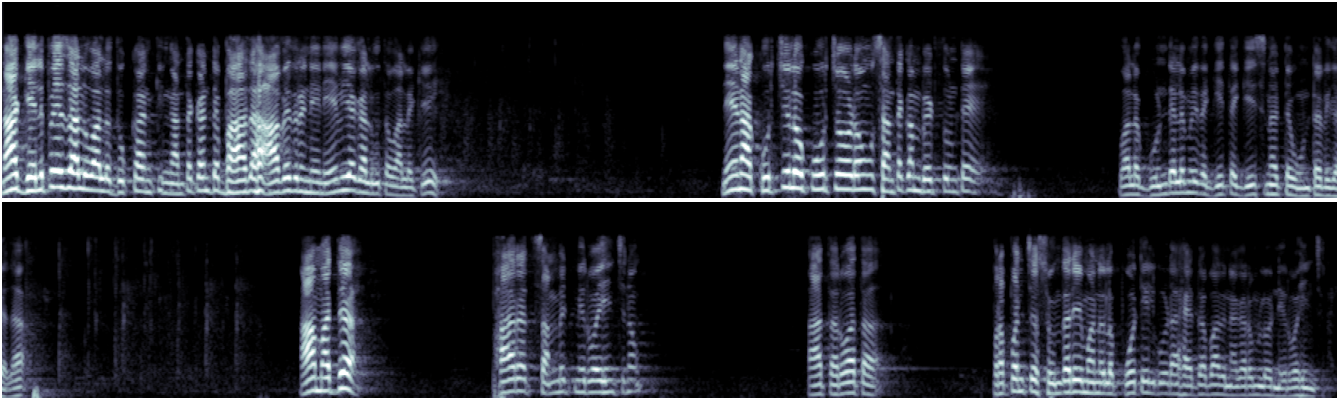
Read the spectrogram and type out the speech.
నా గెలిపేజాలు వాళ్ళ దుఃఖానికి ఇంక అంతకంటే బాధ ఆవేదన నేను ఇవ్వగలుగుతా వాళ్ళకి? నేను ఆ కుర్చీలో కూర్చోవడం సంతకం పెడుతుంటే వాళ్ళ గుండెల మీద గీత గీసినట్టే ఉంటుంది కదా. ఆ మధ్య భారత్ సమ్మిట్ నిర్వహించినాం. ఆ తర్వాత ప్రపంచ సుందరీమణుల పోటీలు కూడా హైదరాబాద్ నగరంలో నిర్వహించినాం.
